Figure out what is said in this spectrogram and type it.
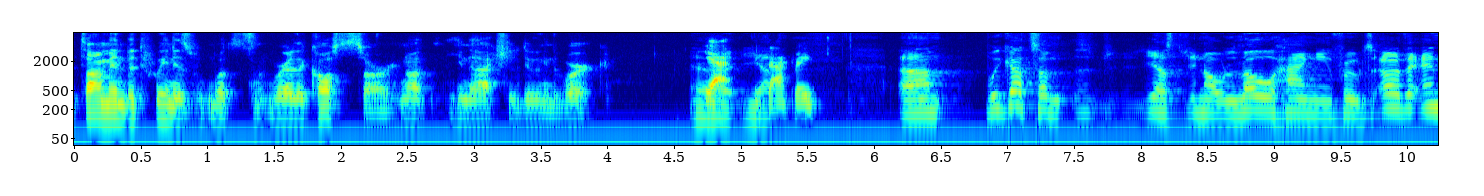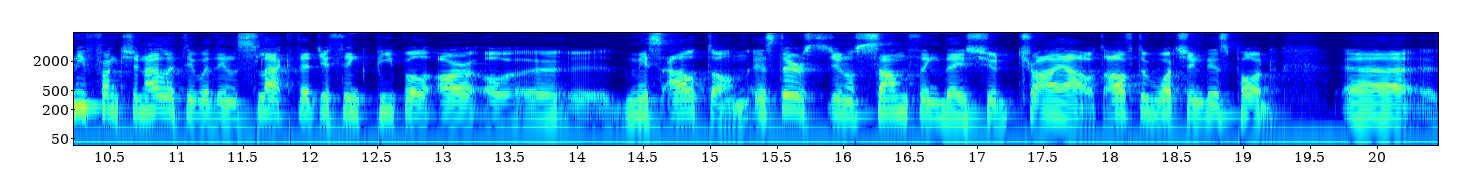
the time in between is what's where the costs are, not in actually doing the work. Uh, yeah, yeah, exactly. Um, we got some just you know low hanging fruits. Are there any functionality within Slack that you think people are uh, miss out on? Is there you know something they should try out after watching this pod? Uh,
